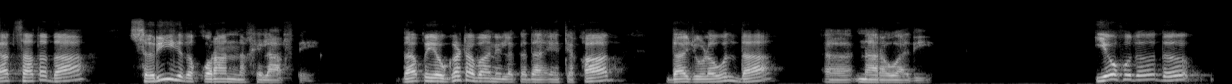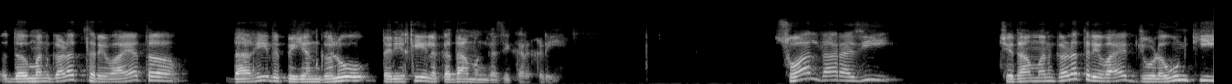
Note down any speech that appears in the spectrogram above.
یاد ساته دا صریح د قران نه خلاف دی دا په یو غټه باندې لکه دا اعتقاد دا جوړول دا ناروا دي یو خود د د منګړت روایت داغي د پیجنګلو طریقې لکه دا منګه ذکر کړي سوال دا راځي چې دا منګړت روایت جوړون کی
